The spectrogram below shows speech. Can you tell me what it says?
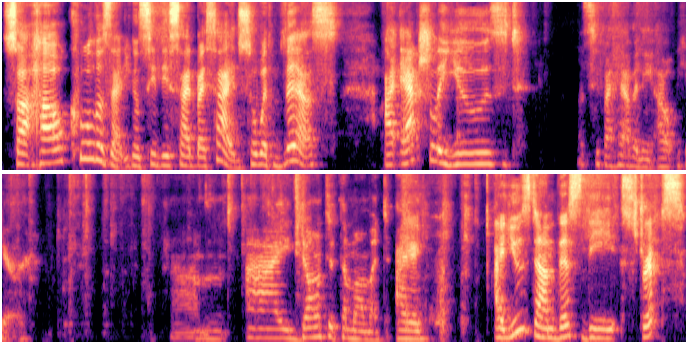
So how cool is that? You can see these side by side. So with this, I actually used, let's see if I have any out here. Um, I don't at the moment. I I used on this the strips,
